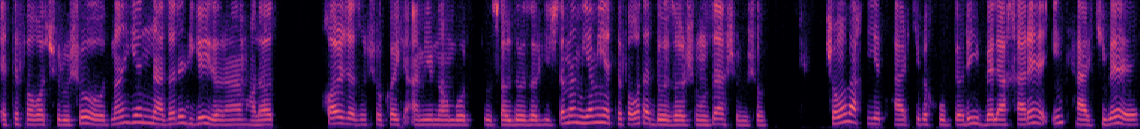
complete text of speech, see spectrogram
اتفاقات شروع شد من یه نظر دیگه ای دارم. حالا خارج از اون شکایی که امیر نام برد تو سال 2018 من میگم این اتفاقات از 2016 شروع شد. شما وقتی یه ترکیب خوب داری بالاخره این ترکیبه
